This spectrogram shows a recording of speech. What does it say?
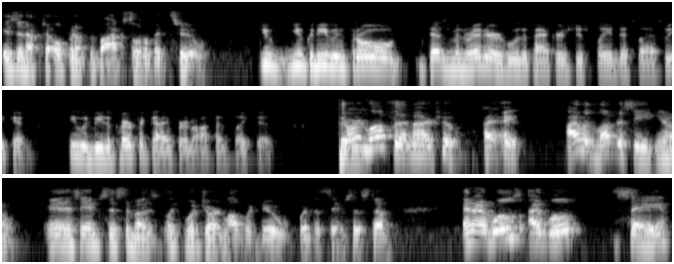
is enough to open up the box a little bit too. You you could even throw Desmond Ridder, who the Packers just played this last weekend. He would be the perfect guy for an offense like this. Jordan Love, for that matter, too. I, I, I would love to see you know in the same system as like what Jordan Love would do with the same system. And I will I will say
